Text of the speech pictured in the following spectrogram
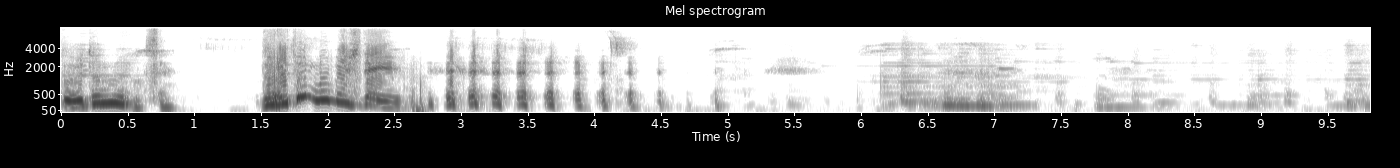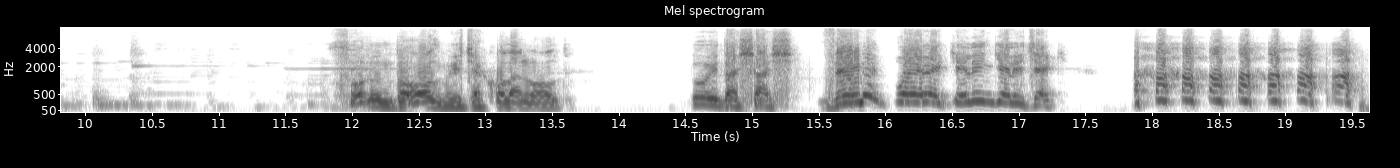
Duydun mu yoksa? Duydun mu müjdeyi? Sonunda olmayacak olan oldu. Duy da şaş. Zeynep bu eve gelin gelecek.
